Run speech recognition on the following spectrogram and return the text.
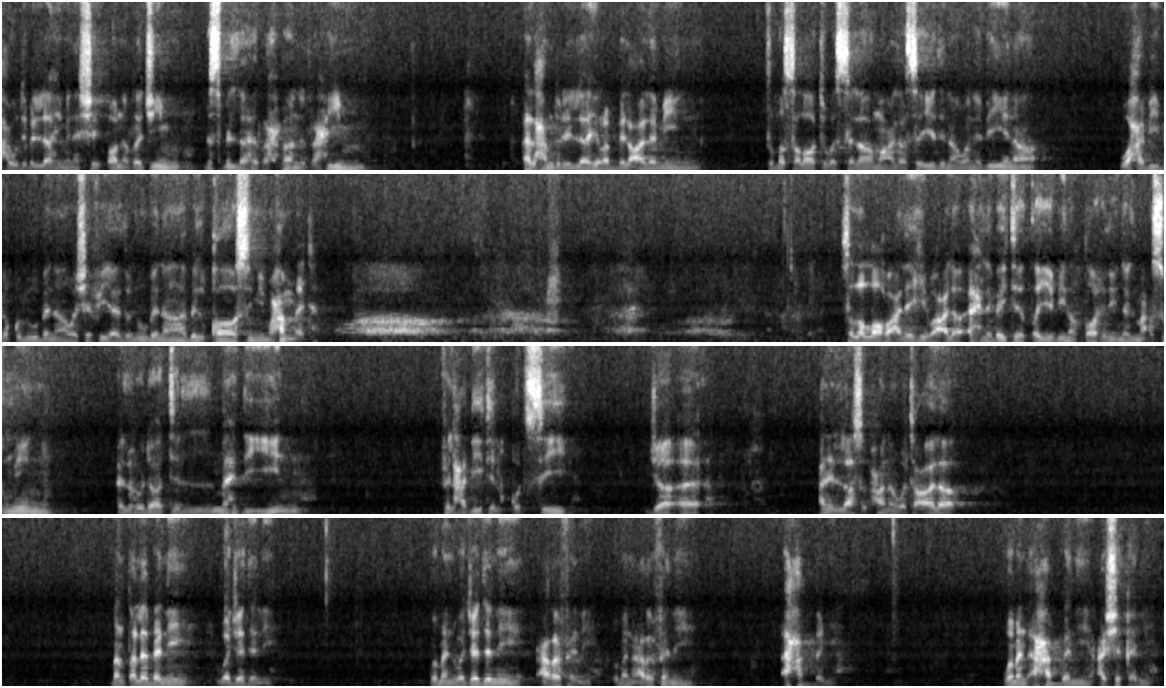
أعوذ بالله من الشيطان الرجيم. بسم الله الرحمن الرحيم. الحمد لله رب العالمين. ثم الصلاة والسلام على سيدنا ونبينا وحبيب قلوبنا وشفيع ذنوبنا بالقاسم محمد. صلى الله عليه وعلى أهل بيته الطيبين الطاهرين المعصومين. الهداة المهديين. في الحديث القدسي جاء عن الله سبحانه وتعالى من طلبني وجدني ومن وجدني عرفني ومن عرفني أحبني ومن أحبني عشقني.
